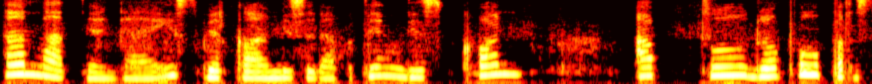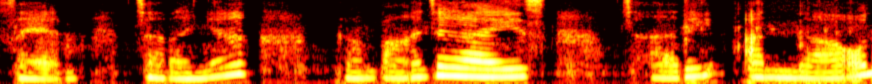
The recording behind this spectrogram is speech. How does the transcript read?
nanat ya guys, biar kalian bisa dapetin diskon up to 20%. Caranya gampang aja guys. Cari undown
